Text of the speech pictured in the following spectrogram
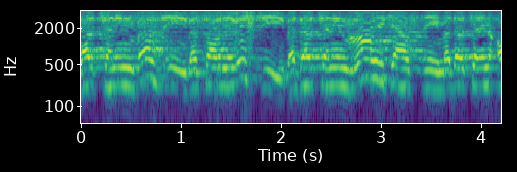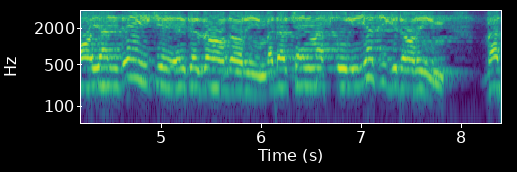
در چنین وضعی و سرنوشتی و در چنین راهی که هستیم و در چنین آینده ای که انتظار داریم و در چنین مسئولیتی که داریم و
